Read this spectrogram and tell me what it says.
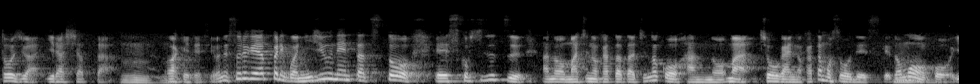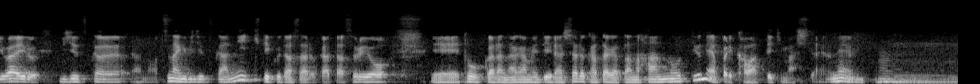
当時はいらっしゃったわけですよね。それがやっぱりこう20年経つと、えー、少しずつ、あの、町の方たちのこう反応、まあ、町外の方もそうですけども、こう、いわゆる美術館、あの、つなぎ美術館に来てくださる方、それを、えー、遠くから眺めていらっしゃる方々の反応っていうのはやっぱり変わってきましたよね。うん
